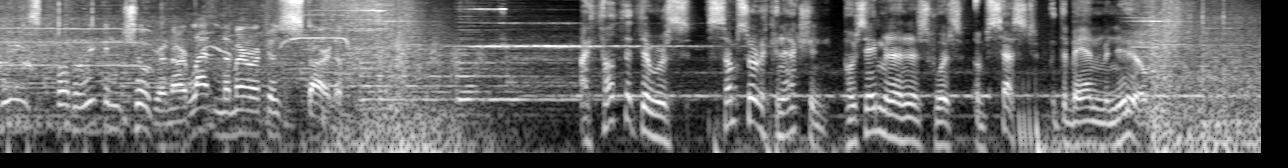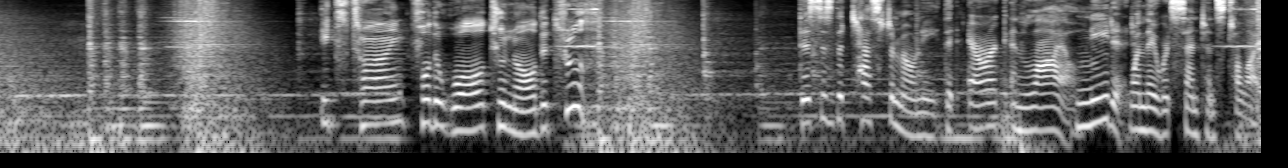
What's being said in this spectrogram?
These Puerto Rican children are Latin America's stardom. I thought that there was some sort of connection. Jose Menendez was obsessed with the band Menudo. It's time for the world to know the truth. This is the testimony that Eric and Lyle needed when they were sentenced to life.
